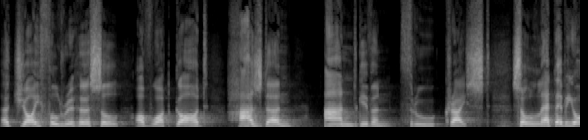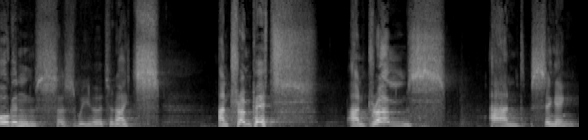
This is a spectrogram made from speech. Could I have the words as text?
a joyful rehearsal of what God has done and given through Christ. So let there be organs, as we heard tonight, and trumpets, and drums, and singing.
